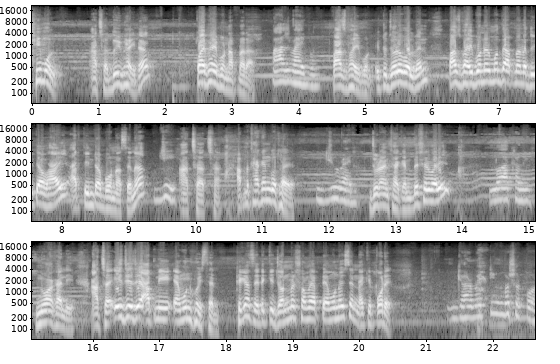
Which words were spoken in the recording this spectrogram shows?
শিমুল। আচ্ছা দুই ভাই না? কয় ভাই বোন আপনারা? পাঁচ ভাই বোন পাঁচ ভাই বোন একটু জোরে বলবেন পাঁচ ভাই বোনের মধ্যে আপনারা দুইটা ভাই আর তিনটা বোন আছে না? জি। আচ্ছা আচ্ছা। আপনি থাকেন কোথায়? জুরাইন। জোরাইন থাকেন। দেশের বাড়ি? নোয়াখালী। নোয়াখালী। আচ্ছা এই যে যে আপনি এমন হয়েছেন ঠিক আছে? এটা কি জন্মের সময় আপনি এমন হয়েছেন নাকি পরে? জন্মের তিন বছর পর।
